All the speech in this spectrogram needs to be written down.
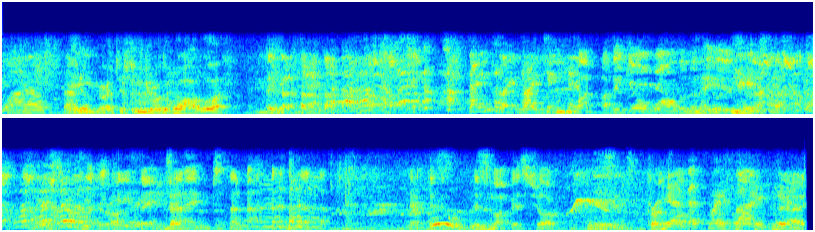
Wild stuff. There you go, just enjoy the wildlife. Thanks for inviting him. I, I think you're wilder than he is. Yes. I think he's been tamed. yeah, this, is, this is my best shot. It's. Yeah, that's my side.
